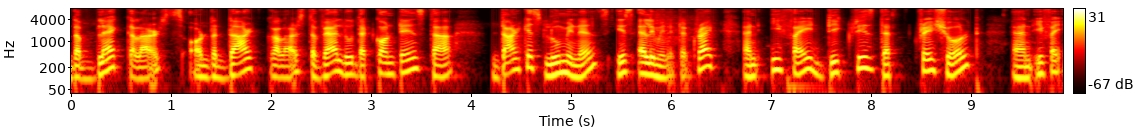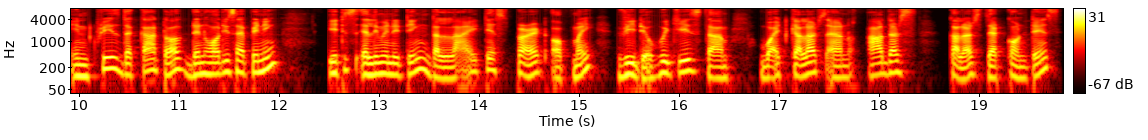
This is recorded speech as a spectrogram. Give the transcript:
The black colors or the dark colors, the value that contains the darkest luminance is eliminated, right? And if I decrease that threshold, and if I increase the cutoff then what is happening? It is eliminating the lightest part of my video which is the white colors and others colors that contains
